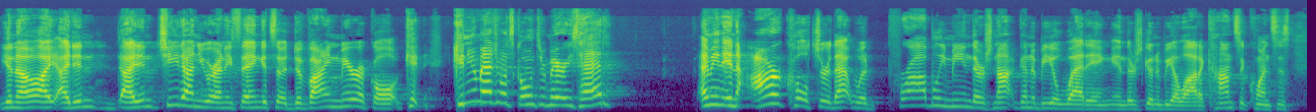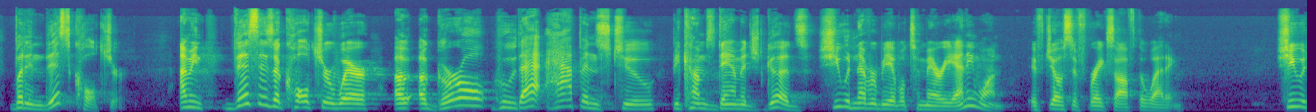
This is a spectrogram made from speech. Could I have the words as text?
You know, I, I, didn't, I didn't cheat on you or anything. It's a divine miracle. Can, can you imagine what's going through Mary's head? I mean, in our culture, that would probably mean there's not going to be a wedding and there's going to be a lot of consequences. But in this culture, I mean, this is a culture where a, a, girl who that happens to becomes damaged goods. She would never be able to marry anyone if Joseph breaks off the wedding. She,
